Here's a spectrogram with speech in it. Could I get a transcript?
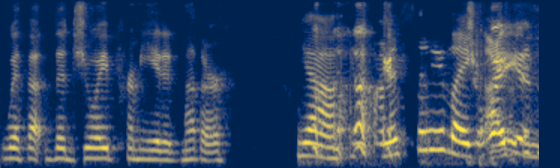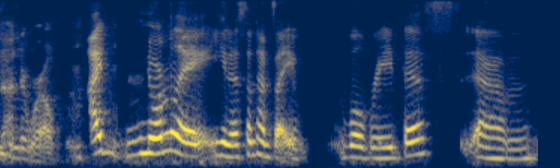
with uh, the joy permeated mother yeah honestly like I in underworld. I normally you know sometimes I will read this um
